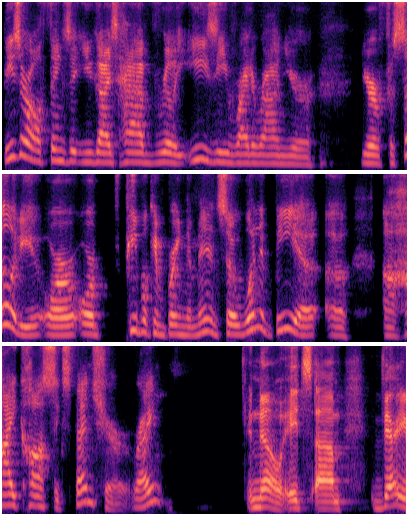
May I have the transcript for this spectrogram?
These are all things that you guys have really easy right around your your facility, or or people can bring them in. So wouldn't it be a a, a high cost expenditure, right? No, it's um, very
